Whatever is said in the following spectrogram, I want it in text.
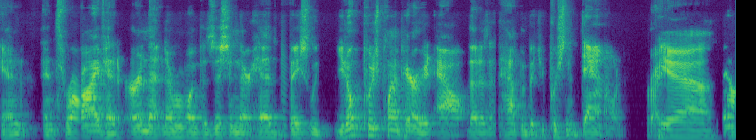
And, and Thrive had earned that number one position in their head. Basically, you don't push Planned Parenthood out. That doesn't happen, but you push them down, right? Yeah. Now,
